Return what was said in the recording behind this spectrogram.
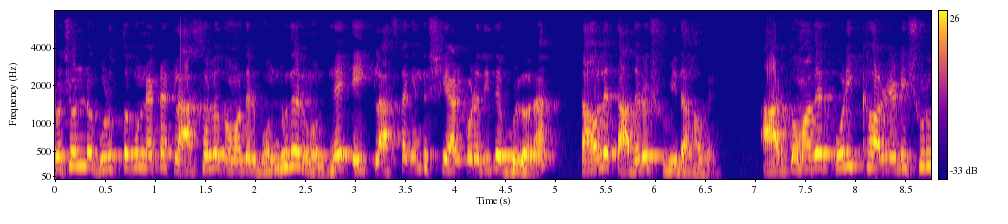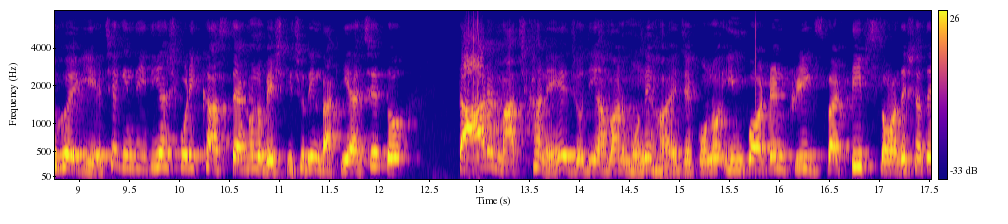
প্রচণ্ড গুরুত্বপূর্ণ একটা ক্লাস হলো তোমাদের বন্ধুদের মধ্যে। এই ক্লাসটা কিন্তু শেয়ার করে দিতে ভুলো না, তাহলে তাদেরও সুবিধা হবে। আর তোমাদের পরীক্ষা অলরেডি শুরু হয়ে গিয়েছে, কিন্তু ইতিহাস পরীক্ষা আসতে এখনও বেশ কিছুদিন বাকি আছে। তো তার মাঝখানে যদি আমার মনে হয় যে কোনো ইম্পর্টেন্ট ট্রিক্স বা টিপস তোমাদের সাথে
